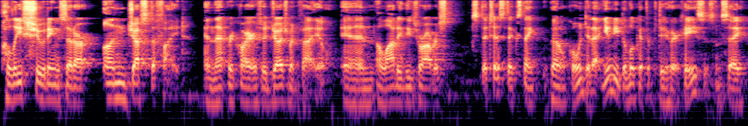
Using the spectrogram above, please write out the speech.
police shootings that are unjustified, and that requires a judgment value. And a lot of these robbers statistics think they don't go into that. You need to look at the particular cases and say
